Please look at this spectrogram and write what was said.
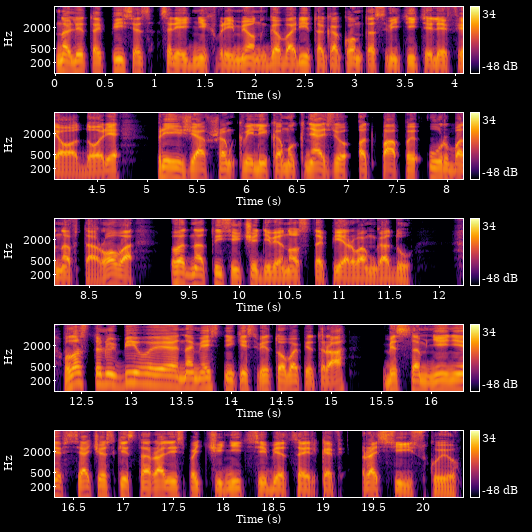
но летописец средних времен говорит о каком-то святителе Феодоре, приезжавшем к великому князю от папы Урбана II в 1091 году. Властолюбивые наместники святого Петра без сомнения всячески старались подчинить себе церковь российскую.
